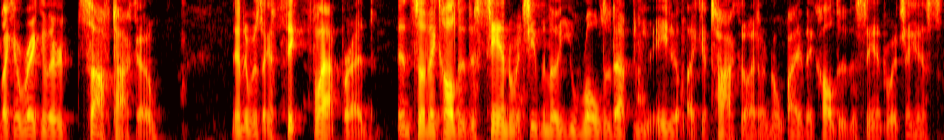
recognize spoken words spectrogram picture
like a regular soft taco, and it was like a thick flatbread, and so they called it a sandwich, even though you rolled it up and you ate it like a taco. I don't know why they called it a sandwich. I guess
